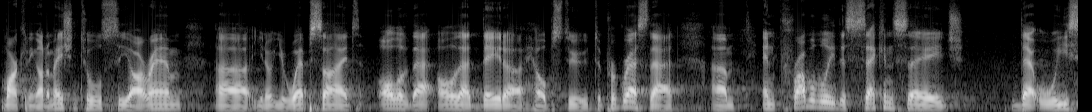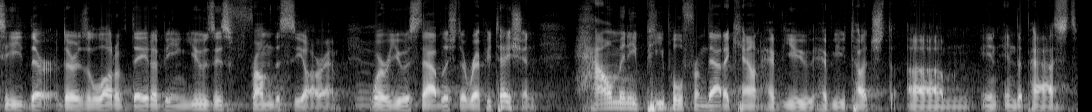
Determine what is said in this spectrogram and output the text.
marketing automation tools, CRM, uh, you know, your website, all of that, all of that data helps to, to progress that. Um, and probably the second stage that we see there, there's a lot of data being used is from the CRM, mm. where you establish the reputation. How many people from that account have you have you touched um, in in the past?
